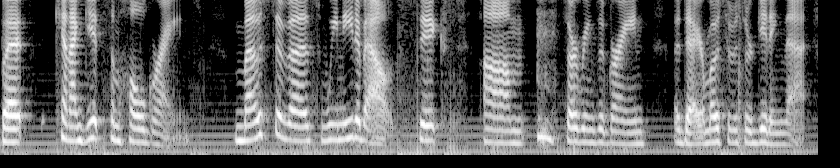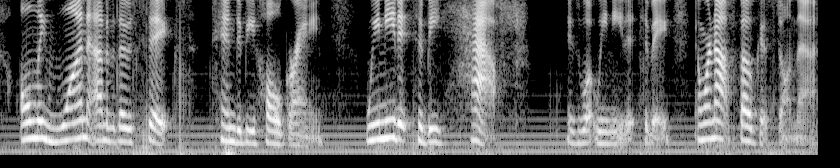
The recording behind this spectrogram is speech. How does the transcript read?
But can I get some whole grains? Most of us we need about six um, servings of grain a day, or most of us are getting that only one out of those six tend to be whole grain. We need it to be half is what we need it to be. And we're not focused on that.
